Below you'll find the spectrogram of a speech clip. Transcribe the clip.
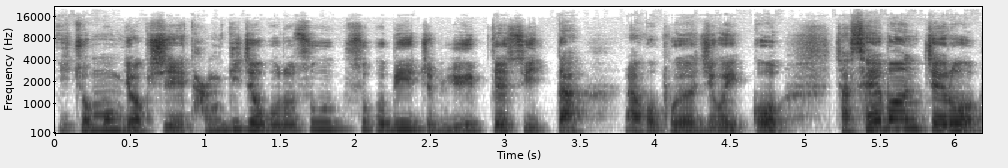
이 종목 역시 단기적으로 수, 수급 이 좀 유입될 수 있다 라고 보여지고 있고, 자, 세 번째로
